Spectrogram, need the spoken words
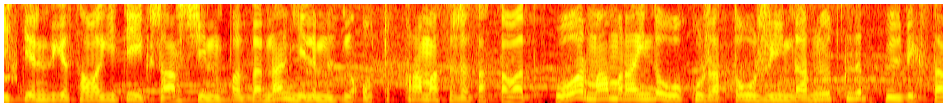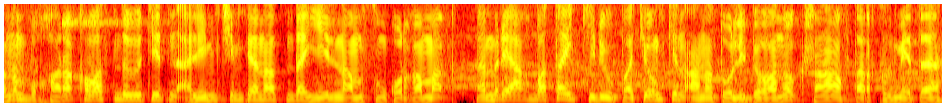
Естеріңізге сала кетейік, жарыс жеңімпаздарынан еліміздің ұлттық құрамасы жасақталады. Олар мамыр айында оқу жаттығу жиындарын өткізіп, Өзбекстанның Бұхара қаласында өтетін әлем чемпионатында ел намысын қорғамақ. Әміре Ақбатай, Кирилл Потемкин, Анатолий Беланок, жаңалықтар қызметі.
